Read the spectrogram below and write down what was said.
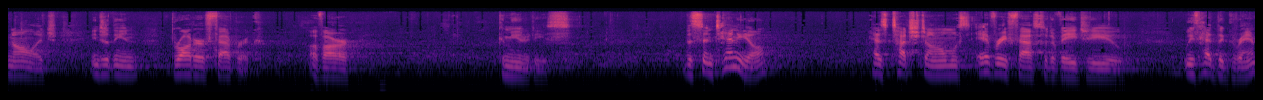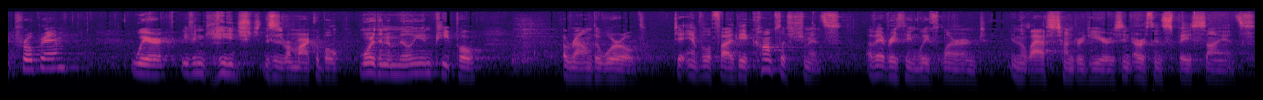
knowledge into the broader fabric of our communities. The Centennial has touched on almost every facet of AGU. We've had the grant program where we've engaged, this is remarkable, more than a million people around the world to amplify the accomplishments of everything we've learned in the last hundred years in earth and space science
